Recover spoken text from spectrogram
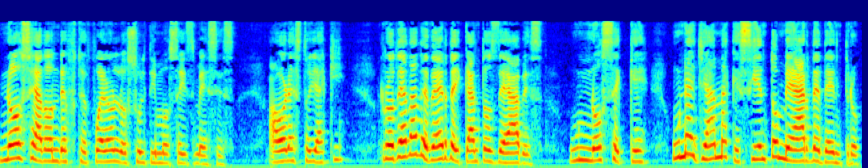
No sé a dónde se fueron los últimos seis meses. Ahora estoy aquí, rodeada de verde y cantos de aves, un no sé qué, una llama que siento me arde dentro,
